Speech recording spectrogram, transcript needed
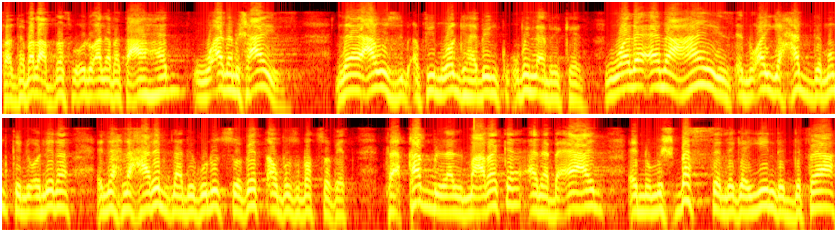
فجمال عبد الناصر بيقول له أنا بتعهد وأنا مش عايز. لا عاوز يبقى في مواجهة بينكم وبين الأمريكان. ولا أنا عايز إنه أي حد ممكن يقول لنا إن إحنا حاربنا بجنود سوفيت أو بضباط سوفيت. فقبل المعركة أنا بقاعد إنه مش بس اللي جايين للدفاع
